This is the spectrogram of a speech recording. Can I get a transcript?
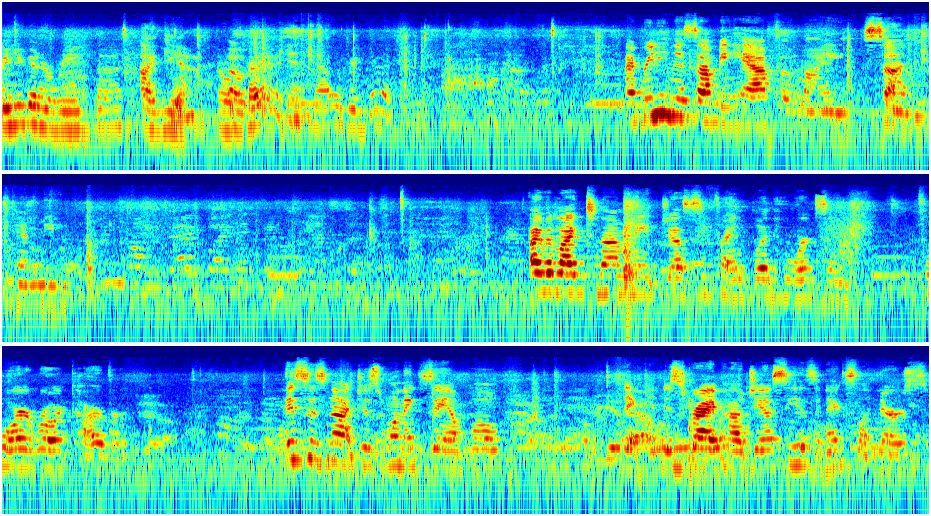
Are you going to read the? I can. Okay, that would be good. I'm reading this on behalf of my son and me. I would like to nominate Jessie Franklin, who works in for Roy Carver. This is not just one example that can describe how Jessie is an excellent nurse.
